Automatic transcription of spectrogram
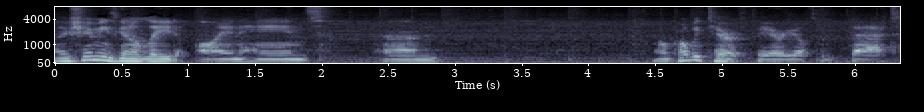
I assume he's going to lead Iron Hands. Um, I'll probably Tera Fairy off the bat.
